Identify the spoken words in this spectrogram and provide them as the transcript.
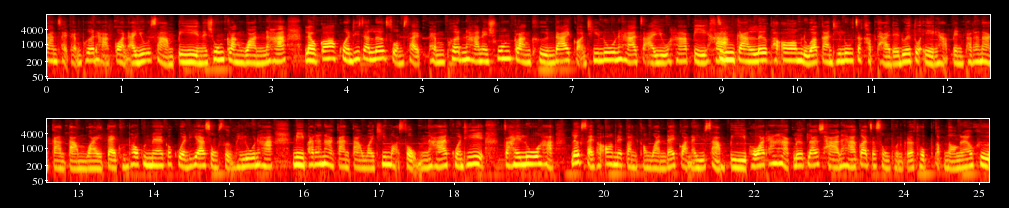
การใส่แพมเพิร์สค่ะก่อนอายุ 3 ปีในช่วงกลางวันนะคะ แล้วก็ควรที่จะเลิกสวมใส่แพมเพิร์สนะคะในช่วงกลางคืนได้ก่อนที่ลูกนะคะจะอายุ 5 ปีค่ะจริงการเลิกผ้าอ้อม หรือว่าการที่ลูกจะขับถ่ายได้ด้วยตัวเองค่ะ เป็นพัฒนาการตามวัย แต่คุณพ่อคุณแม่ก็ควรที่จะส่งเสริมให้ลูกนะคะ มีพัฒนาการตามวัยที่เหมาะสมนะคะ ควรที่จะให้ลูกค่ะเลิกใส่ผ้าอ้อมในตอนกลางวันได้ก่อนอายุ 3 ปี เพราะว่าถ้าหากเลิกล่าช้านะคะ ก็อาจจะส่งผลกระทบกับน้องนะก็คือ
